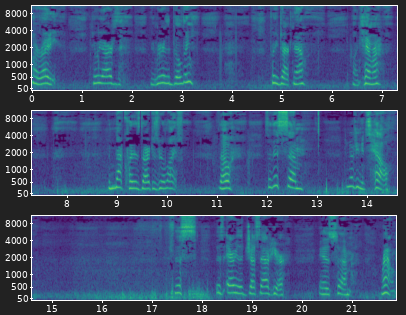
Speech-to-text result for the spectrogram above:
Alrighty, here we are in the rear of the building pretty dark now on camera, but not quite as dark as real life, though. So this, um, I don't know if you can tell, this this area that juts out here is um, round.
